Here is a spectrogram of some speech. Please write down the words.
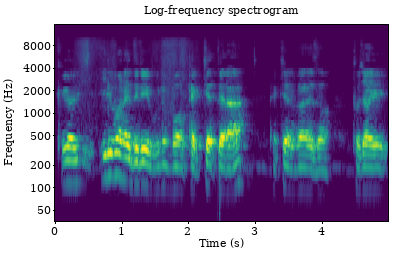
그 일본 애들이 우리 뭐 백제 때나 백제 일반에서 도자기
